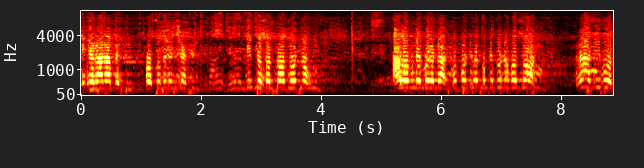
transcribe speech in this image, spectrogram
নিজের রানাতে প্রস্তুতি নিচ্ছেন। দ্বিতীয় শট নেওয়ার জন্য। আলম ডেকোরেটার, ফুটবল টিমের পক্ষে দু নম্বর শট রাজীবন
